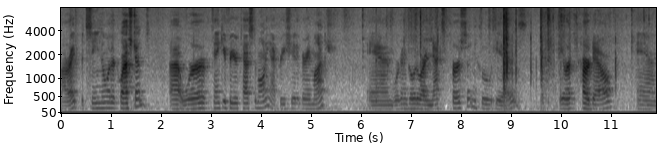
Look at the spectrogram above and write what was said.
All right, but seeing no other questions, uh, we're, thank you for your testimony. I appreciate it very much. And we're going to go to our next person, who is Eric Cardell. And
